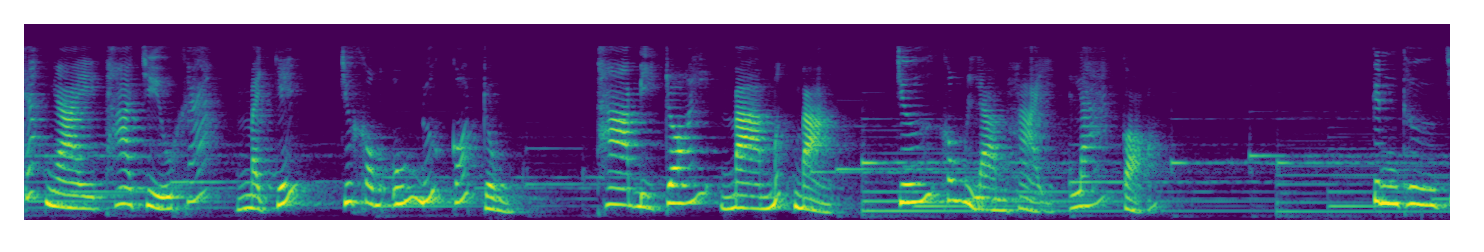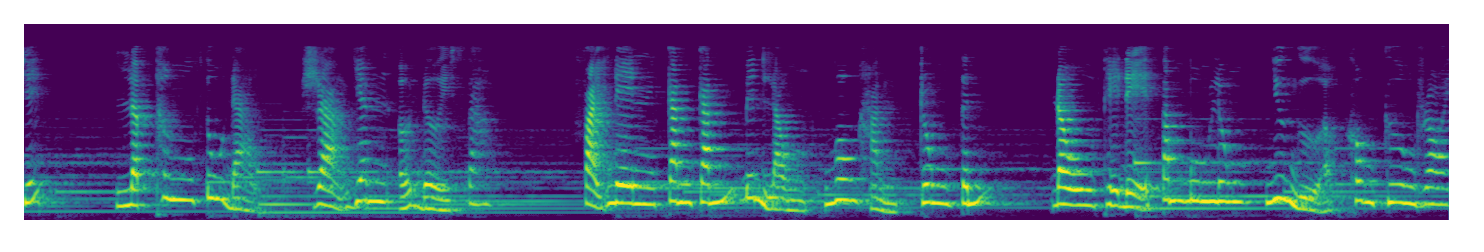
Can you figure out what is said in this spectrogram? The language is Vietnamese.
Các ngài tha chịu khác mà chết chứ không uống nước có trùng. Tha bị trói mà mất mạng chứ không làm hại lá cỏ. Kinh thư chết, lập thân tu đạo rạng danh ở đời sau phải nên canh cánh bên lòng ngôn hành trung tính. Đầu thì để tâm buông lung như ngựa không cương roi.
